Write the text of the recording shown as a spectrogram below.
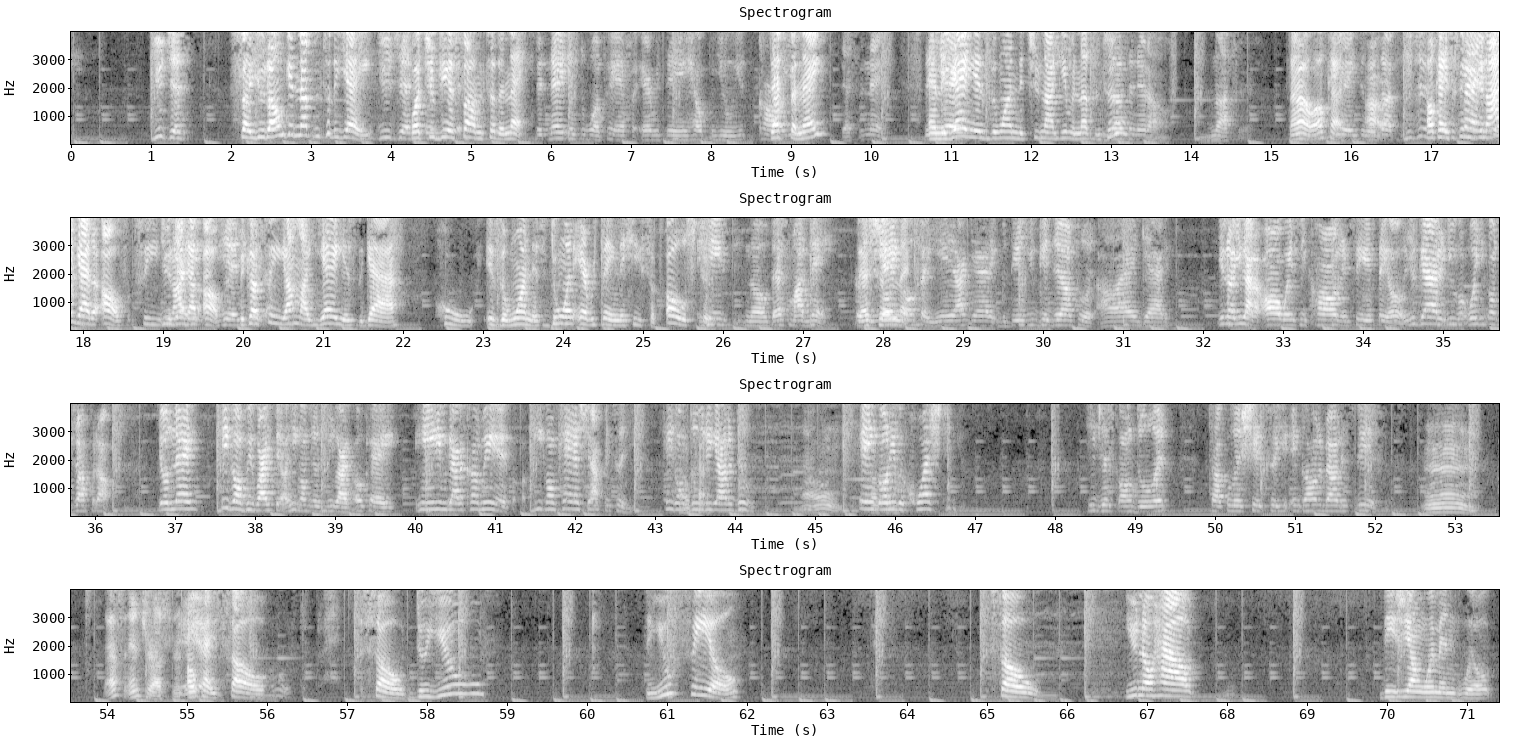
You just, So you don't get nothing to the yay, you just. but you get something to the nay. The nay is the one paying for everything, helping you. You call. That's the nay, That's the nay. and the yay is the one that you're not giving nothing to. nothing at all. Nothing. Oh, You okay. ain't doing All right. You just Okay, see, you know, I got it off. See, you, You know, I got it- it off yeah, because see, I'm like, Yay is the guy who is the one that's doing everything that he's supposed to. He's no, that's my name. That's your nay. gonna say, yeah, I got it, but then you get down to it, oh, I ain't got it. You know, you gotta always be calling and see if they, oh, you got it. You where you gonna drop it off? Your name, he gonna be right there. He gonna just be like, okay, he ain't even gotta come in. He gonna cash out into you. He gonna do what he gotta do. Oh, He ain't gonna even question you. He just gonna do it, talk a little shit to you, and go on about his business. Mm, that's interesting. Yeah. Okay, so Ooh, it's getting black. so do you do you feel so you know how these young women will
